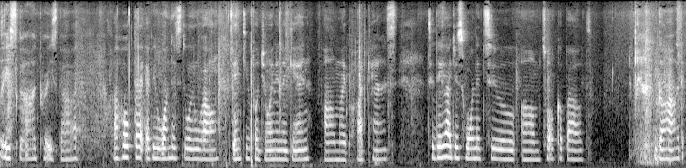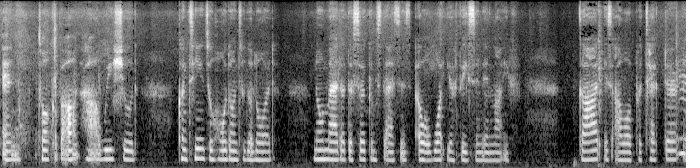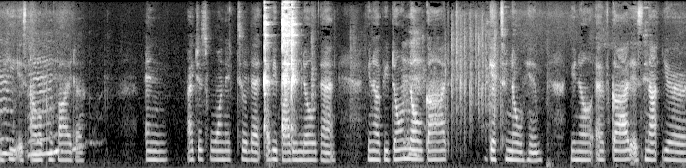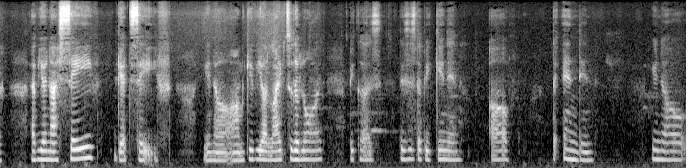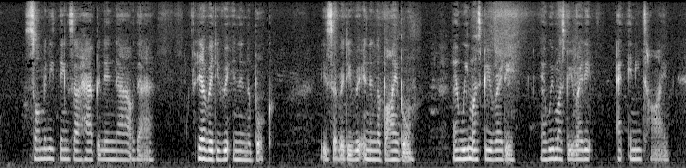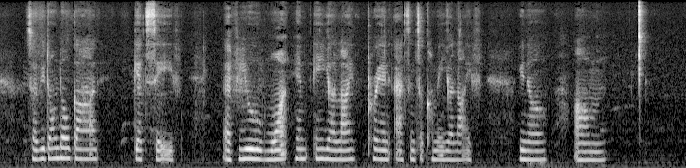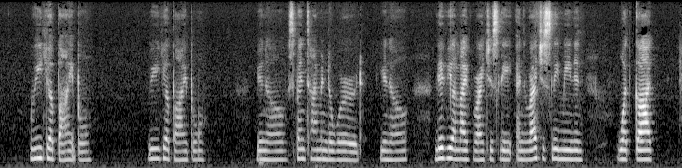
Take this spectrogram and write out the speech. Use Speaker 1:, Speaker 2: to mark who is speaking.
Speaker 1: Praise God, praise God. I hope that everyone is doing well. Thank you for joining again on my podcast. Today, I just wanted to um, talk about God and talk about how we should continue to hold on to the Lord no matter the circumstances or what you're facing in life. God is our protector and He is our provider and I just wanted to let everybody know that, you know, if you don't know God, get to know Him. You know, if God is not your, if you're not saved, get saved. You know, um, give your life to the Lord because this is the beginning of the ending. You know, so many things are happening now that they're already written in the book. It's already written in the Bible. And we must be ready. And we must be ready at any time. So if you don't know God, get saved. If you want Him in your life, pray and ask Him to come in your life. You know, um, read your Bible. Read your Bible you know, spend time in the Word, you know, live your life righteously, and righteously meaning what God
